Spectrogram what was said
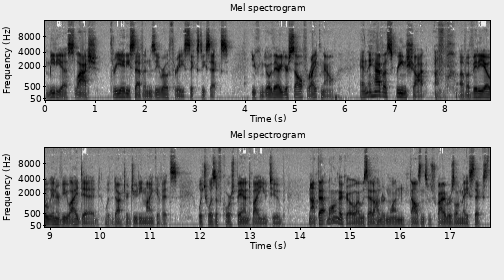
media slash 387 0366. You can go there yourself right now. And they have a screenshot of, of a video interview I did with Dr. Judy Mikovits, which was, of course, banned by YouTube. Not that long ago, I was at 101,000 subscribers on May 6th,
